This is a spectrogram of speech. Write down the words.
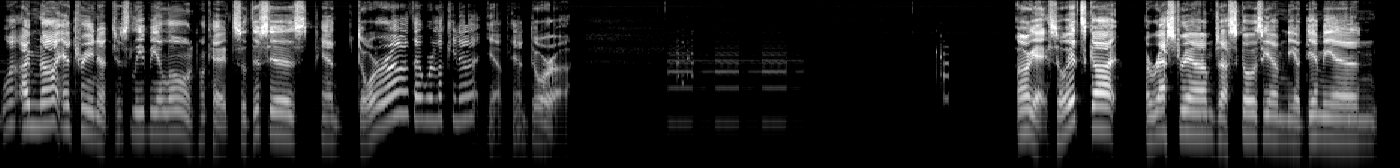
Well, I'm not entering it. Just leave me alone. Okay, so this is Pandora that we're looking at? Yeah, Pandora. Okay, so it's got Erestrum, Zascosium, Neodymium,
